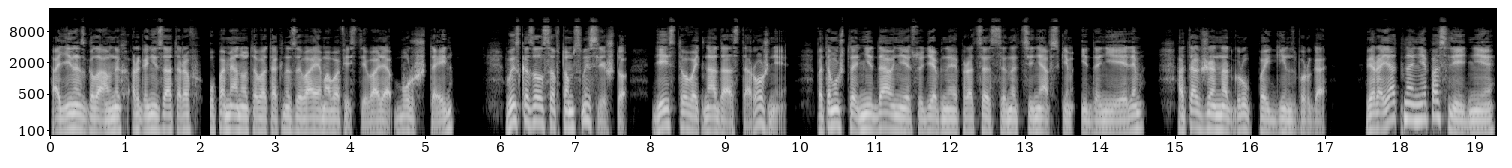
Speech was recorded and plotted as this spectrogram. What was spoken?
Один из главных организаторов упомянутого так называемого фестиваля Бурштейн высказался в том смысле, что действовать надо осторожнее, потому что недавние судебные процессы над Синявским и Даниэлем, а также над группой Гинзбурга, вероятно, не последние,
